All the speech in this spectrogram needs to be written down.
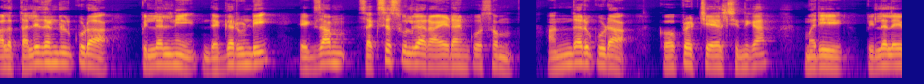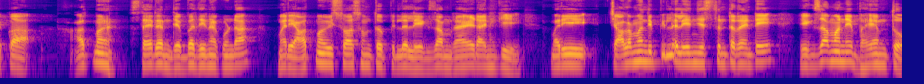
వాళ్ళ తల్లిదండ్రులు కూడా పిల్లల్ని దగ్గరుండి ఎగ్జామ్ సక్సెస్ఫుల్గా రాయడం కోసం అందరూ కూడా కోఆపరేట్ చేయాల్సిందిగా మరి పిల్లల యొక్క ఆత్మస్థైర్యం దెబ్బతినకుండా మరి ఆత్మవిశ్వాసంతో పిల్లలు ఎగ్జామ్ రాయడానికి మరి చాలామంది పిల్లలు ఏం చేస్తుంటారంటే ఎగ్జామ్ అనే భయంతో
